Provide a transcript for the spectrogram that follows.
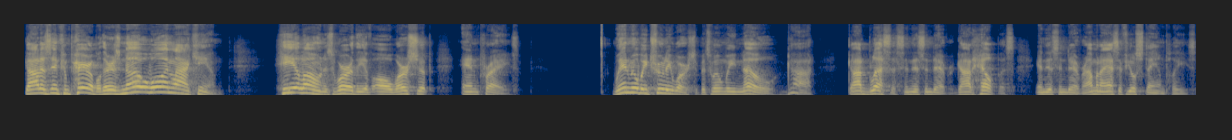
God is incomparable. There is no one like him. He alone is worthy of all worship and praise. When will we truly worship? It's when we know God. God bless us in this endeavor. God help us in this endeavor. I'm going to ask if you'll stand, please.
